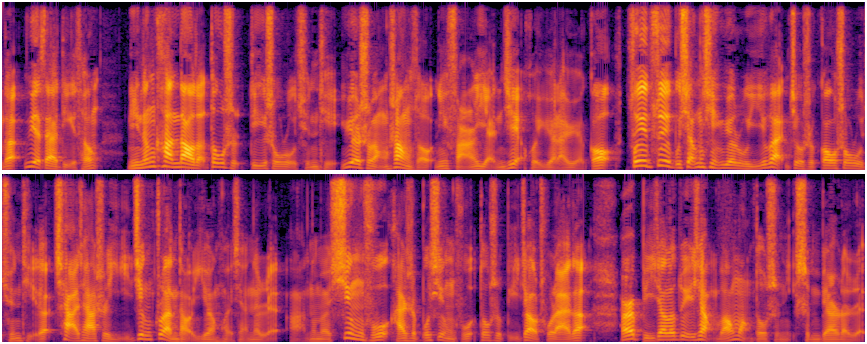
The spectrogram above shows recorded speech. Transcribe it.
的，越在底层。你能看到的都是低收入群体，越是往上走，你反而眼界会越来越高。所以最不相信月入一万就是高收入群体的，恰恰是已经赚到一万块钱的人啊。那么幸福还是不幸福，都是比较出来的，而比较的对象往往都是你身边的人。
